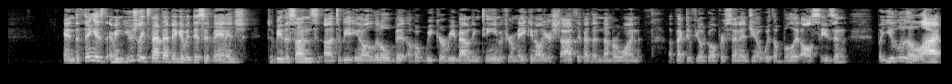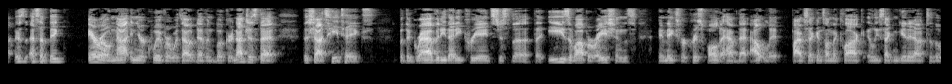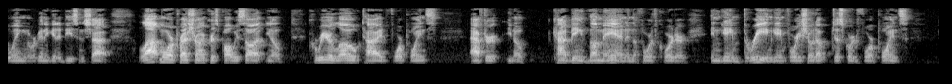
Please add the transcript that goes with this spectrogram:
And the thing is, I mean, usually it's not that big of a disadvantage to be the Suns, uh, to be you know a little bit of a weaker rebounding team if you're making all your shots. They've had the number one effective field goal percentage, you know, with a bullet all season. but you lose a lot. There's, that's a big arrow not in your quiver without Devin Booker. Not just that the shots he takes, but the gravity that he creates, just the the ease of operations it makes for Chris Paul to have that outlet. Five seconds on the clock, at least I can get it out to the wing, and we're going to get a decent shot. A lot more pressure on Chris Paul. We saw it, you know, career low, tied four points after you know kind of being the man in the fourth quarter in Game Three. In Game Four, he showed up, just scored four points.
